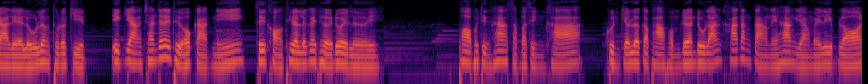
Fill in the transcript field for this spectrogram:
การเรียนรู้เรื่องธุรกิจ อีกอย่างฉันจะได้ถือโอกาสนี้ ซื้อของที่ระลึกให้เธอด้วยเลย พอไปถึงห้างสรรพสินค้า คุณเกลเลอร์ก็พาผมเดินดูร้านค้าต่างๆ ในห้างอย่างไม่รีบร้อน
